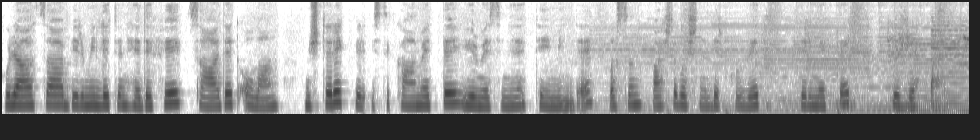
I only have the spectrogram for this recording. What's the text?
hulasa bir milletin hedefi saadet olan müşterek bir istikamette yürümesini teminde basın başlı başına bir kuvvet, bir bir rehberlik.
